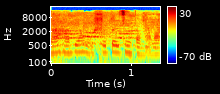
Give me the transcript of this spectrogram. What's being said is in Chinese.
南韩编舞师最近怎么了？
